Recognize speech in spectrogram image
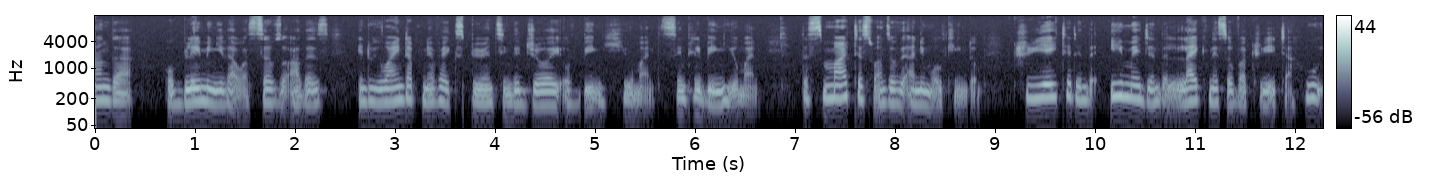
anger or blaming either ourselves or others, and we wind up never experiencing the joy of being human, simply being human. The smartest ones of the animal kingdom, created in the image and the likeness of a creator who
